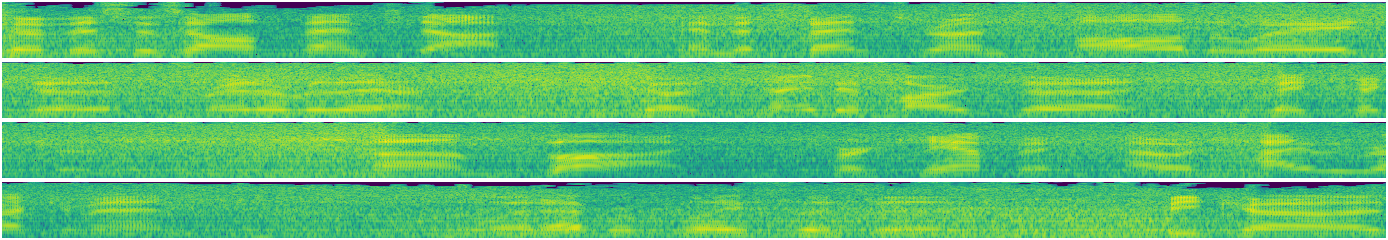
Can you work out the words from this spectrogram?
So this is all fenced off and the fence runs all the way to right over there. So it's kind of hard to, to take pictures. Um, but for camping, I would highly recommend whatever place this is because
